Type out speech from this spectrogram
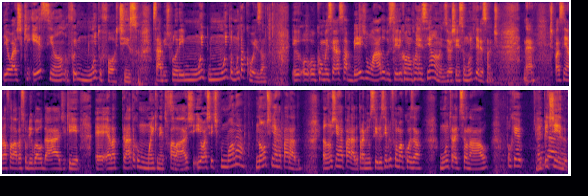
E eu acho que esse ano foi muito forte isso, sabe? Eu explorei muito, muita, muita coisa. Eu, eu- eu comecei a saber de um lado do Ciro que eu não conhecia antes. Eu achei isso muito interessante, né? Tipo assim, ela falava sobre igualdade, que é, ela trata como mãe que nem tu falaste. E eu achei, tipo, mano, não tinha reparado. Eu não tinha reparado. Pra mim, o Ciro sempre foi uma coisa muito tradicional. Porque, repetindo,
